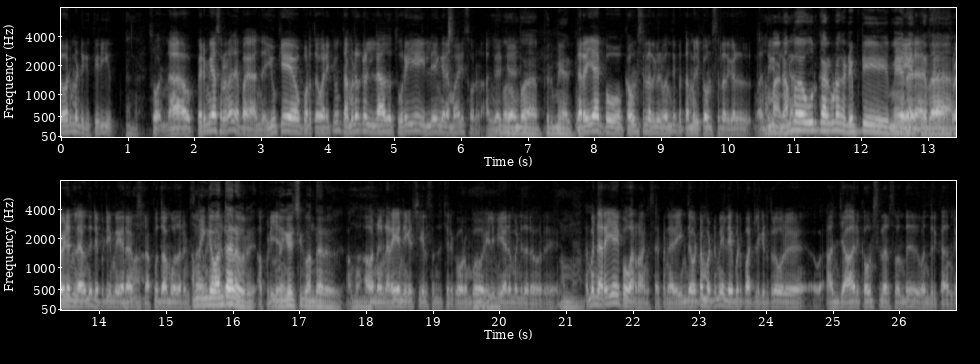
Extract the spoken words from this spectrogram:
கவர்மெண்ட்டுக்கு தெரியுது. ஸோ நான் பெருமையாக சொல்லணும் இப்போ அந்த யூகேயை பொறுத்த வரைக்கும் தமிழர்கள் இல்லாத துறையே இல்லைங்கிற மாதிரி சொல்லலாம். அங்கே ரொம்ப இருக்க ரொம்ப பெருமையாக இருக்கு. நிறைய இப்போ கவுன்சிலர்கள் வந்து இப்போ தமிழ் கவுன்சிலர்கள் வந்து ஆமாம் நம்ம ஊருக்கார் கூட அங்கே டெப்டி மேயர் புரோவிடன்ல வந்து டெபுட்டி மேயரா அப்பு தாமோதரன் சார் இங்கே. வந்தார் அவர். அப்படியா? நிகழ்ச்சிக்கு வந்தார் அவர். ஆமா அவர் நாங்க நிறைய நிகழ்ச்சிகள் சந்திச்சிருக்கோம். ரொம்ப ஒரு எளிமையான மனிதர் அவரு. அது மாதிரி நிறைய இப்போ வர்றாங்க சார் இப்போ நிறைய இந்த வட்டம் மட்டுமே லேபர் பார்ட்டியில் கிட்டத்தட்ட ஒரு அஞ்சு ஆறு கவுன்சிலர்ஸ் வந்து வந்திருக்காங்க.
